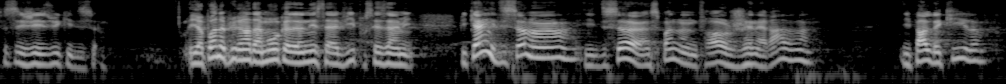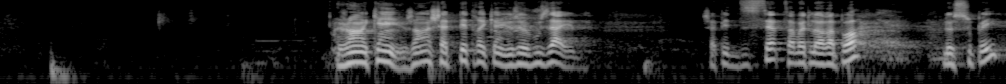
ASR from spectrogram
Ça, c'est Jésus qui dit ça. Il n'y a pas de plus grand amour que de donner sa vie pour ses amis. Puis quand il dit ça, là, il dit ça, c'est pas une phrase générale. Il parle de qui, là? Jean 15, Jean chapitre 15, je vous aide. Chapitre 17, ça va être le repas, le souper.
